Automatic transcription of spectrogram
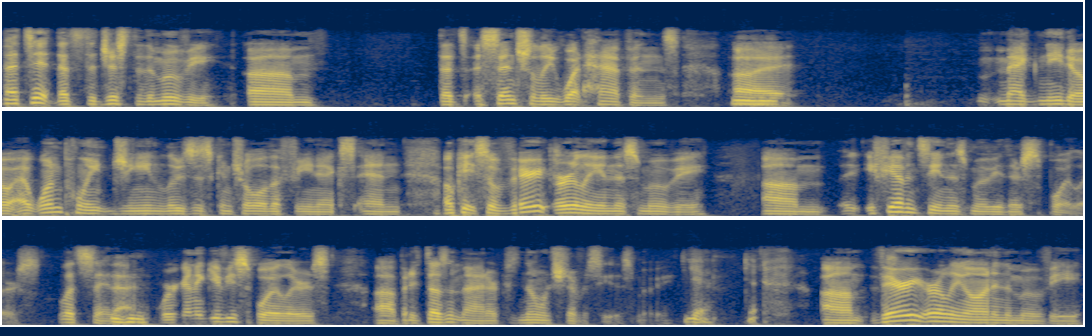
that's it. That's the gist of the movie. Um, that's essentially what happens. Mhm. Uh, Magneto, at one point, Jean loses control of the Phoenix, and okay, so very early in this movie. Um, if you haven't seen this movie, there's spoilers. Let's say that Mhm. we're going to give you spoilers, uh, but it doesn't matter because no one should ever see this movie. Yeah, yeah. Um, very early on in the movie,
